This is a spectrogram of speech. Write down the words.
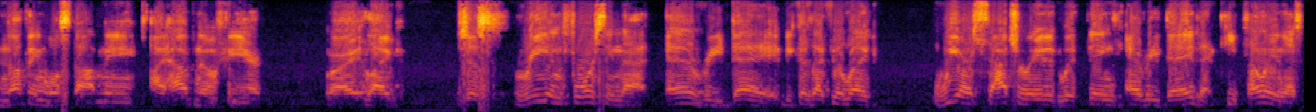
Nothing will stop me. I have no fear. Right? Like just reinforcing that every day because I feel like we are saturated with things every day that keep telling us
